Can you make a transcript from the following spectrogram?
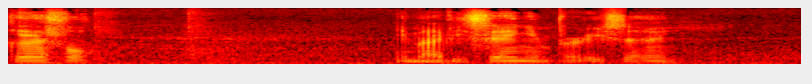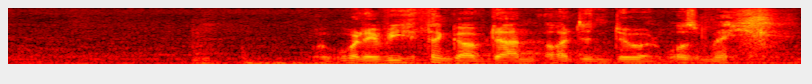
Careful. You may be seeing him pretty soon. Whatever you think I've done, I didn't do it. It wasn't me.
